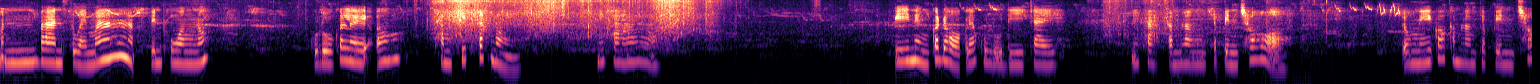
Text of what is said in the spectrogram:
มันบานสวยมาก เป็นพวงเนาะครูก็เลย เออทำคลิปสักหน่อย นี่ค่ะ ปีหนึ่งก็ดอกแล้วครูดีใจ นี่ค่ะกำลังจะเป็นช่อ ตรงนี้ก็กำลังจะเป็นช่อ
